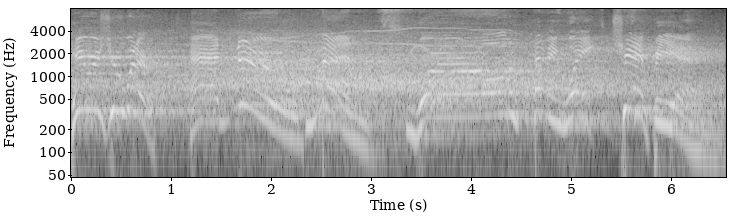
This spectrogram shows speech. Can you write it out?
Here is your winner and new men's world heavyweight champion,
